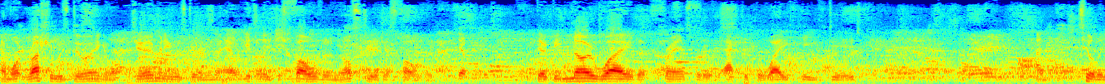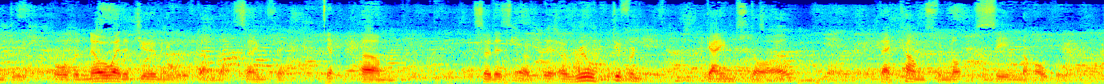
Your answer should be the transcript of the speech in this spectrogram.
and what Russia was doing and what Germany was doing and how Italy just folded and Austria just folded Yep. there'd be no way that France would have acted the way he did until he did, or the no way that Germany would have done that same thing. Yep. Um, so there's a, a real different game style that comes from not seeing the whole board.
